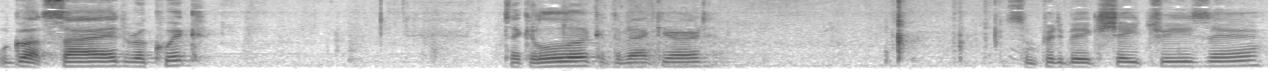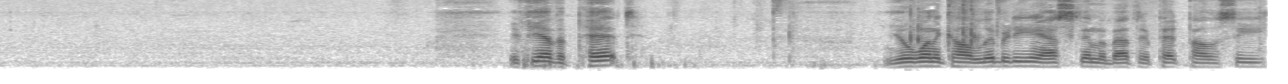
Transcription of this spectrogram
We'll go outside real quick. Take a look at the backyard. Some pretty big shade trees there. If you have a pet, you'll want to call Liberty and ask them about their pet policy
